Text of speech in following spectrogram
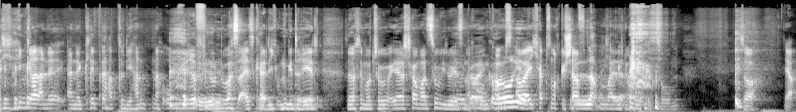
ich hing gerade an der, an der Klippe, hab so die Hand nach oben gegriffen und du hast eiskalt dich umgedreht. So nach dem Motto, ja, schau mal zu, wie du jetzt ja, nach oben kommst. Komm, Aber ich hab's noch geschafft. Lappen, ich hab mich noch hochgezogen. So, ja.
